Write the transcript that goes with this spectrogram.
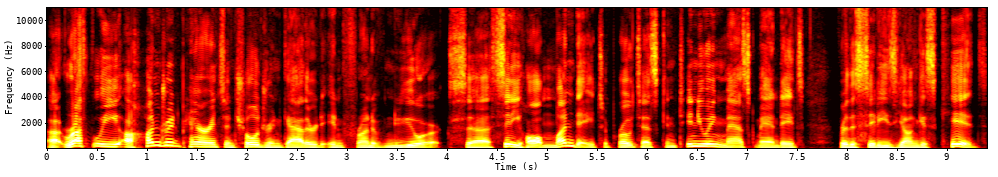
Uh, roughly 100 parents and children gathered in front of New York's uh, City Hall Monday to protest continuing mask mandates for the city's youngest kids.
